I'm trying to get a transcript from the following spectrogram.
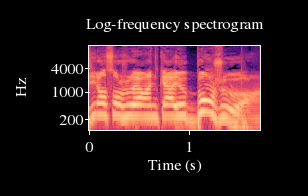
Silence en joueur, Juan Cario, bonjour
